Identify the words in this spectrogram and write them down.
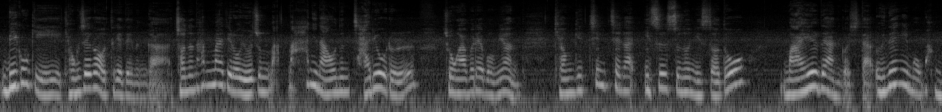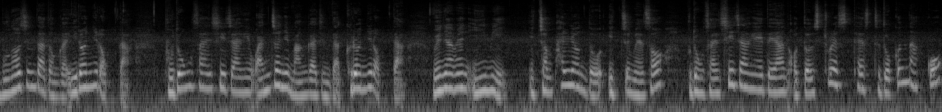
미국이 경제가 어떻게 되는가? 저는 한마디로 요즘 많이 나오는 자료를 종합을 해보면 경기 침체가 있을 수는 있어도 마일드한 것이다. 은행이 뭐 막 무너진다던가 이런 일 없다. 부동산 시장이 완전히 망가진다. 그런 일 없다. 왜냐하면 이미 2008년도 이쯤에서 부동산 시장에 대한 어떤 스트레스 테스트도 끝났고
